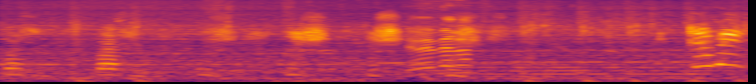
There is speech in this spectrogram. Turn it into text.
crossbow, crossbow. Come in!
